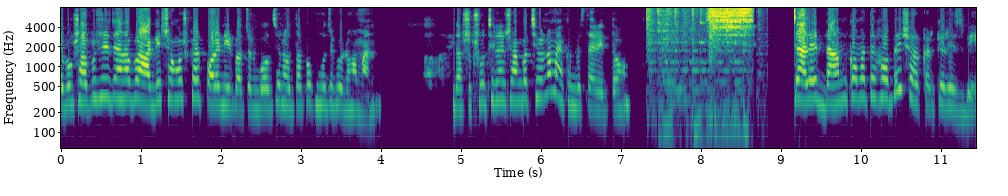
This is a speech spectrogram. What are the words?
এবং সর্বশেষ জানাব আগে সংস্কার, পরে নির্বাচন বলছেন অধ্যাপক মুজিবুর রহমান। দর্শক, শুনছিলেন সংবাদ শিরোনাম, এখন বিস্তারিত। চালের দাম কমাতে হবে সরকারকে রিজবি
